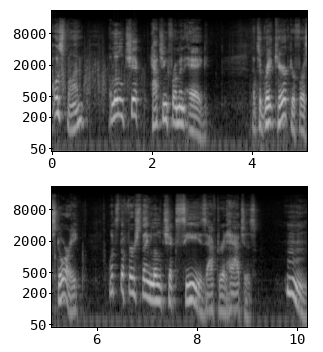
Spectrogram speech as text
That was fun. A little chick hatching from an egg. That's a great character for a story. What's the first thing little chick sees after it hatches? Hmm.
